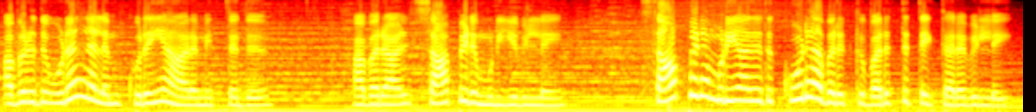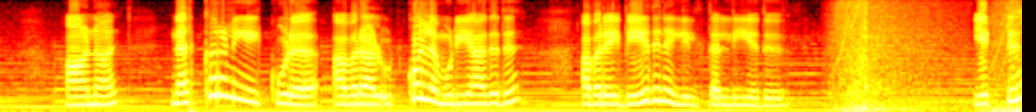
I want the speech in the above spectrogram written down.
அவரது உடல்நலம் குறைய ஆரம்பித்தது. அவரால் சாப்பிட முடியவில்லை. சாப்பிட முடியாதது கூட அவருக்கு வருத்தத்தை தரவில்லை. ஆனால் நற்கருணையை கூட அவரால் உட்கொள்ள முடியாதது அவரை வேதனையில் தள்ளியது. எட்டு.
